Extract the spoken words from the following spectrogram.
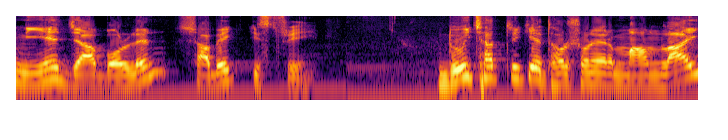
নিয়ে যা বললেন সাবেক স্ত্রী। দুই ছাত্রীকে ধর্ষণের মামলায়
